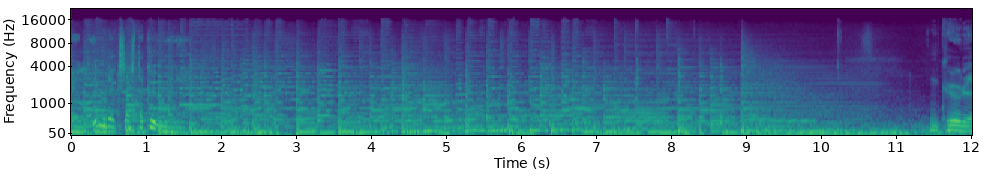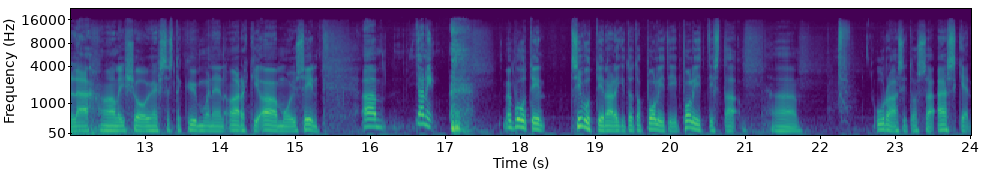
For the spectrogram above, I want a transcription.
kello 9.10. Kyllä, Ali Show 9.10 arki aamuisin. Ähm, Jani, me puhuttiin, sivuttiin ainakin tuota politi- poliittista äh, uraasi tuossa äsken.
